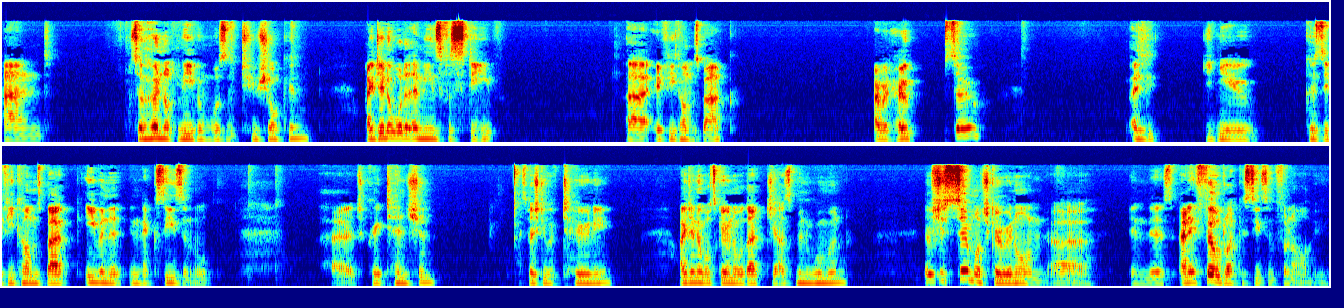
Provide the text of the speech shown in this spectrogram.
And so her not leaving wasn't too shocking. I don't know what that means for Steve. Uh, if he comes back. I would hope so. I, you because if he comes back, even in next season, or uh, to create tension, especially with Tony. I don't know what's going on with that Jasmine woman. There was just so much going on uh, in this, and it felt like a season finale.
